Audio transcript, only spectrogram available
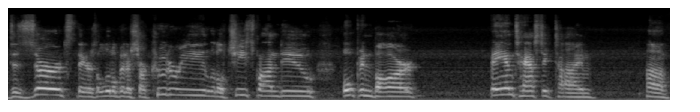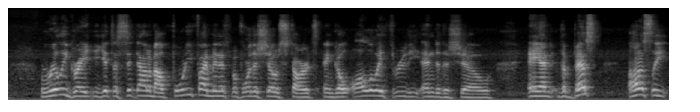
desserts. There's a little bit of charcuterie, little cheese fondue, open bar. Fantastic time. Um, really great. You get to sit down about 45 minutes before the show starts and go all the way through the end of the show. And the best, honestly,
